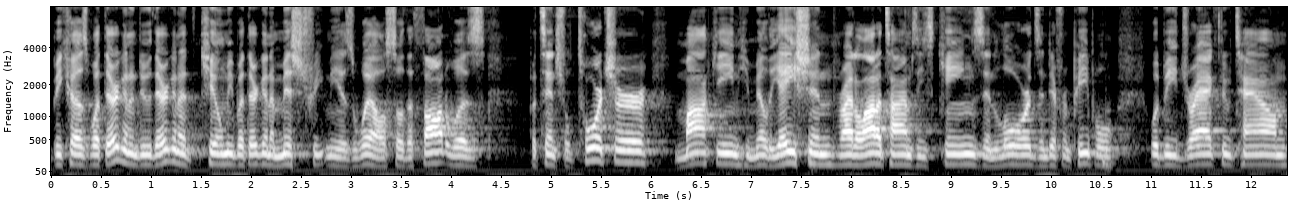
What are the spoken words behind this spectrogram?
because what they're going to do, they're going to kill me, but they're going to mistreat me as well. So the thought was potential torture, mocking, humiliation, right? A lot of times these kings and lords and different people would be dragged through town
